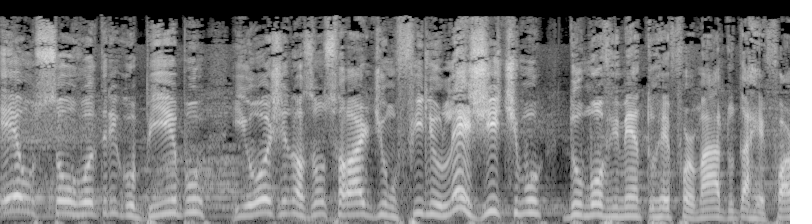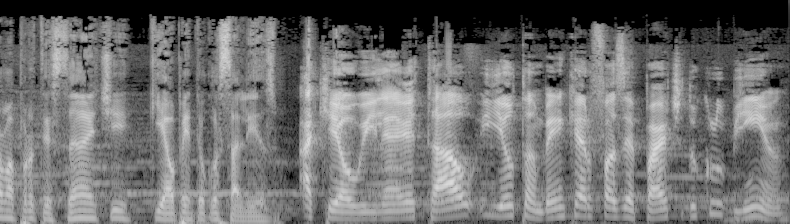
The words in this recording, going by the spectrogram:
Eu sou o Rodrigo Bibo e hoje nós vamos falar de um filho legítimo do movimento reformado da reforma protestante, que é o pentecostalismo. Aqui é o William Etal e eu também quero fazer parte do clubinho.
